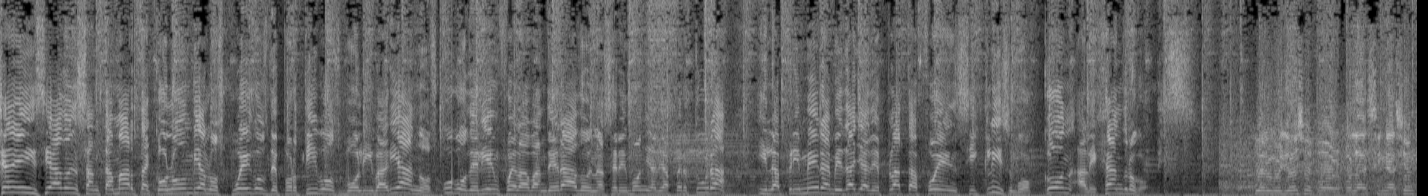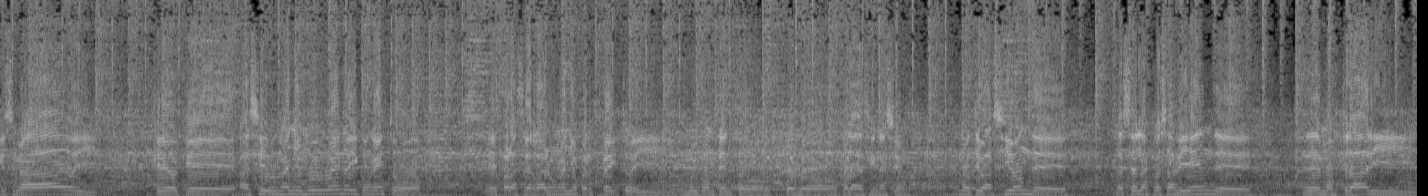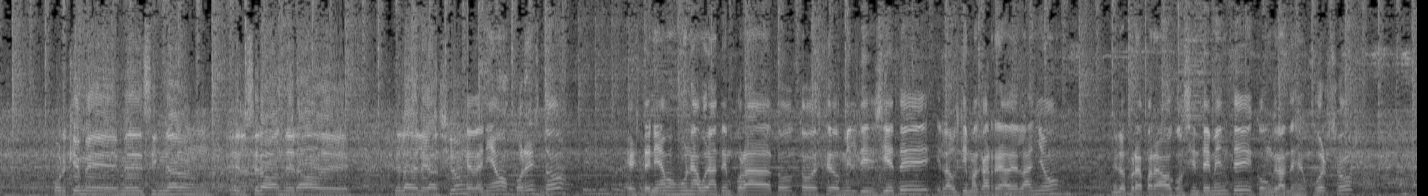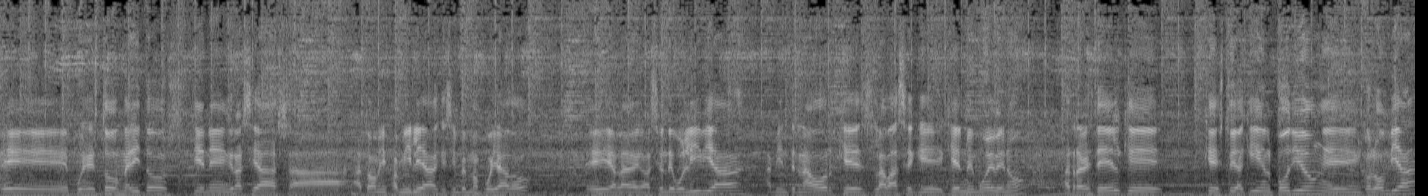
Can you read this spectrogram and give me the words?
Se han iniciado en Santa Marta, Colombia, los Juegos Deportivos Bolivarianos. Hugo Delien fue el abanderado en la ceremonia de apertura y la primera medalla de plata fue en ciclismo con Alejandro Gómez. Estoy orgulloso por, la designación que se me ha dado y creo que ha sido un año muy bueno y con esto es para cerrar un año perfecto y muy contento por, la designación. Motivación de, hacer las cosas bien, de demostrar y por qué me, designaron el ser abanderado de, la delegación. Veníamos por esto, teníamos una buena temporada todo, este 2017, la última carrera del año, me lo he preparado conscientemente, con grandes esfuerzos. Eh, pues estos méritos tienen gracias a, toda mi familia que siempre me ha apoyado, eh, a la delegación de Bolivia, a mi entrenador que es la base que, él me mueve, ¿no? A través de él que, que estoy aquí en el podio en Colombia.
